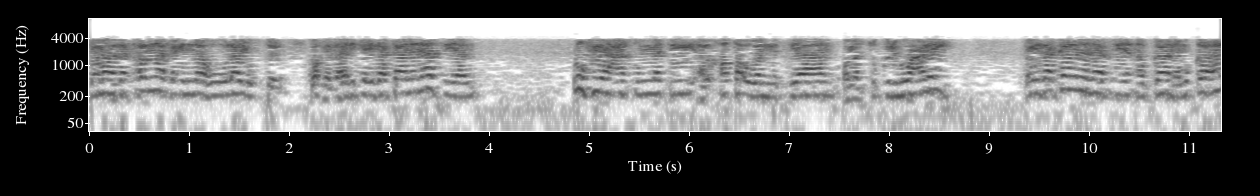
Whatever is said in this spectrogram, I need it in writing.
كما ذكرنا فإنه لا يفطر. وكذلك إذا كان ناسيا رفع عن أمتي الخطأ والنسيان وما استكره عليه. فإذا كان ناسيا أو كان مكرها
